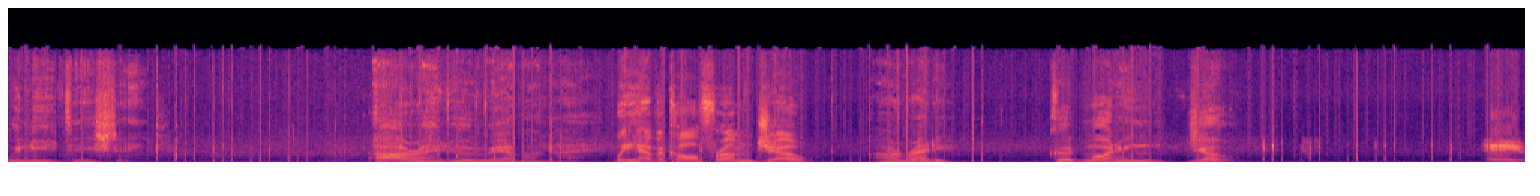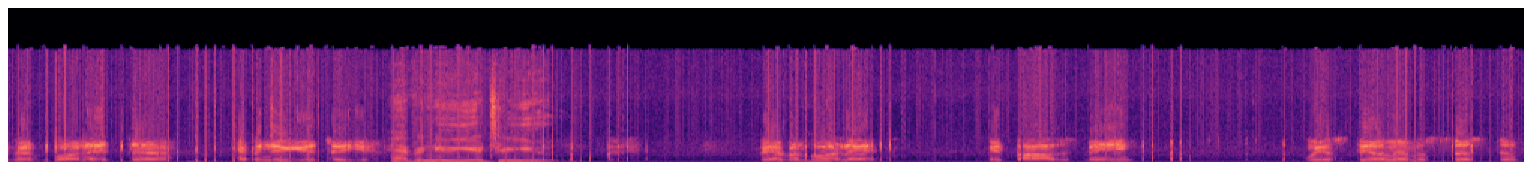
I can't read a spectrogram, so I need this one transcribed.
We need these things. All right, who do we have on line? We have a call from Joe. All righty. Good morning, Joe. Hey, Reverend Barnett, uh, Happy New Year to you. Happy New Year to you. Reverend Barnett, it bothers me we're still in a system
